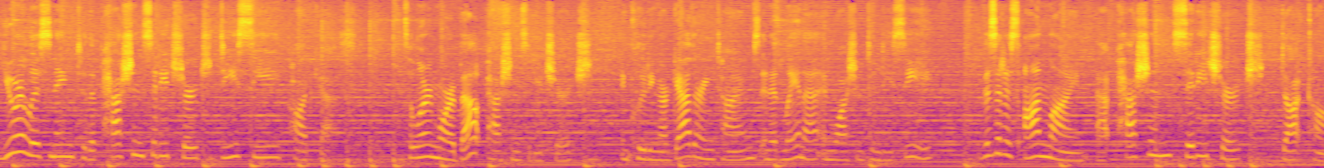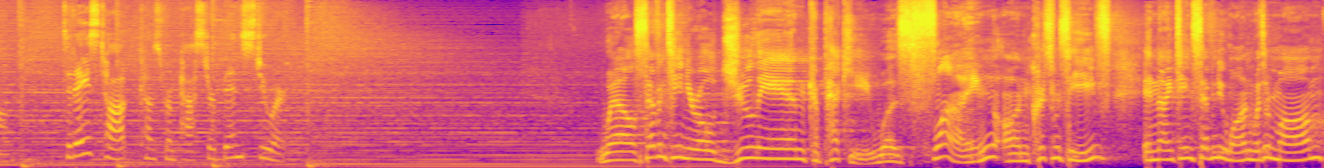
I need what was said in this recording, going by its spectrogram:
You are listening to the Passion City Church DC podcast. To learn more about Passion City Church, including our gathering times in Atlanta and Washington, D.C., visit us online at PassionCityChurch.com. Today's talk comes from Pastor Ben Stewart. Well, 17 year old Juliane Kopecky was flying on Christmas Eve in 1971 with her mom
